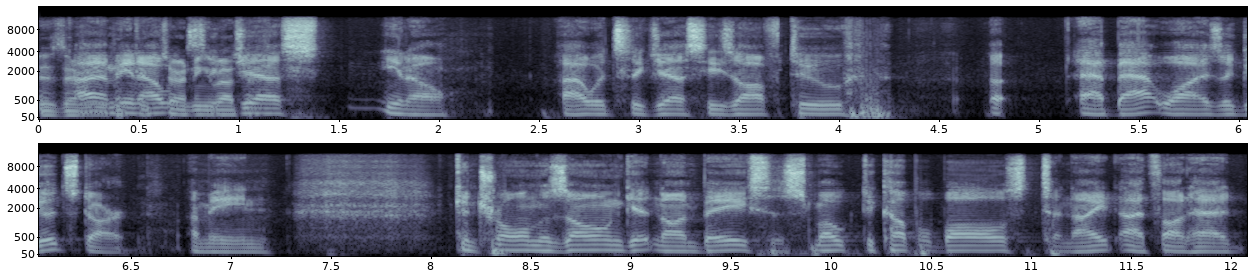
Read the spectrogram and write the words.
is there I mean, I would concerning about that? suggest, you know, I would suggest he's off to, at bat wise, a good start. I mean, controlling the zone, getting on base, has smoked a couple balls tonight. I thought had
